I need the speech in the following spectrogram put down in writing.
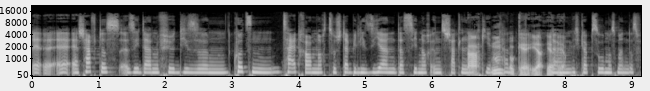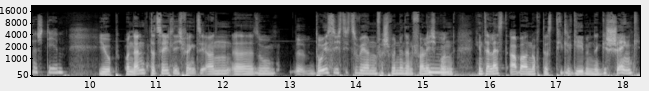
er, er schafft es, sie dann für diesen kurzen Zeitraum noch zu stabilisieren, dass sie noch ins Shuttle ah, gehen hm, kann. Okay, ja, ja, ähm, ja. Ich glaube, so muss man das verstehen. Jupp. Und dann tatsächlich fängt sie an, äh, so äh, durchsichtig zu werden und verschwindet dann völlig mhm. und hinterlässt aber noch das titelgebende Geschenk,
